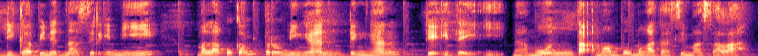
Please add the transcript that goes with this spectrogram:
di kabinet Nasir ini melakukan perundingan dengan DITI, namun tak mampu mengatasi masalah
